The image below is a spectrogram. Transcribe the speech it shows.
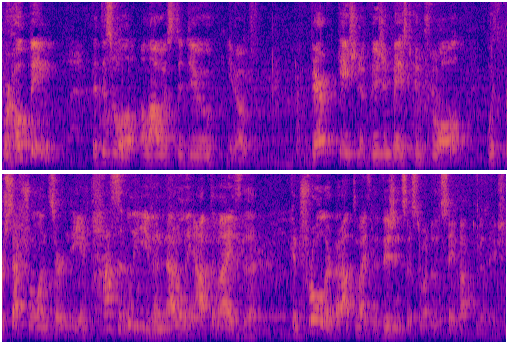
We're hoping that this will allow us to do, you know, verification of vision-based control with perceptual uncertainty and possibly even not only optimize the controller, but optimize the vision system under the same optimization.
